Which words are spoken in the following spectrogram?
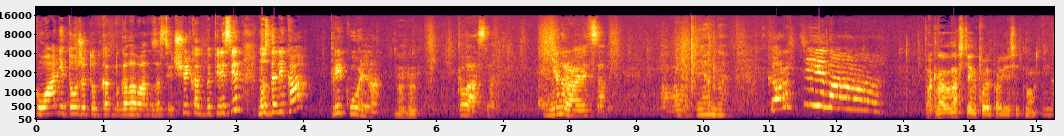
У Ани тоже тут как бы голова засвет- чуть-чуть как бы пересвет, но сдалека прикольно. Мгм. Классно. Мне нравится. Обалденно. Картина! Так, надо на стенку ее повесить, мам. Да.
